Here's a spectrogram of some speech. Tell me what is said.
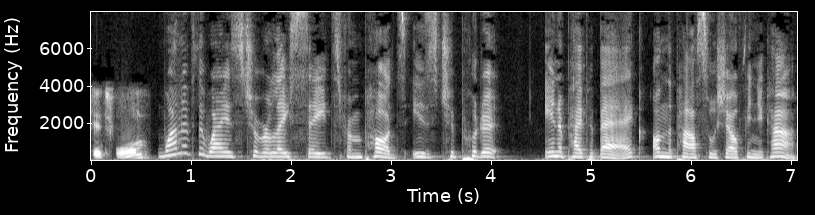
gets warm. One of the ways to release seeds from pods is to put it in a paper bag on the parcel shelf in your car.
